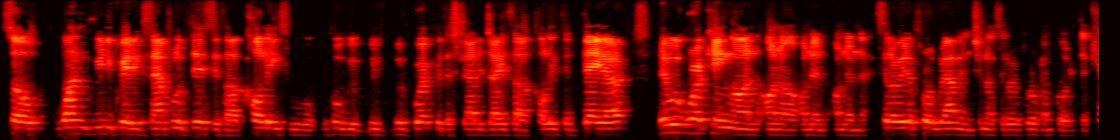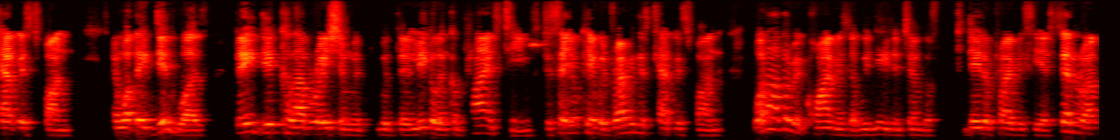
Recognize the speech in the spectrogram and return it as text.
So one really great example of this is our colleagues who, who we've, we've worked with to strategize, our colleagues at Bayer. They were working on, on, a, on, an, on an accelerator program, an internal accelerator program called the Catalyst Fund. And what they did was they did collaboration with, with the legal and compliance teams to say, okay, we're driving this Catalyst Fund. What are the requirements that we need in terms of data privacy, et cetera,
